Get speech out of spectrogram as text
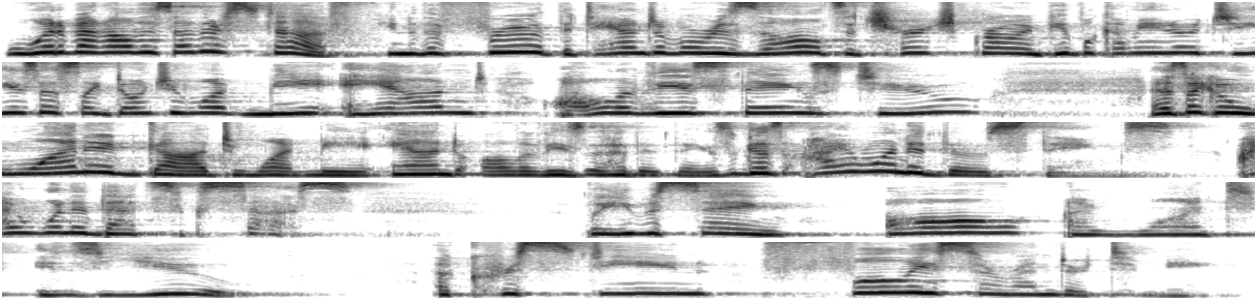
Well, what about all this other stuff? You know, the fruit, the tangible results, the church growing, people coming to know Jesus. Like, don't you want me and all of these things too? And it's like I wanted God to want me and all of these other things because I wanted those things. I wanted that success. But he was saying, all I want is you, a Christine fully surrendered to me,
